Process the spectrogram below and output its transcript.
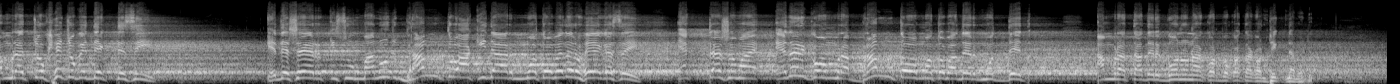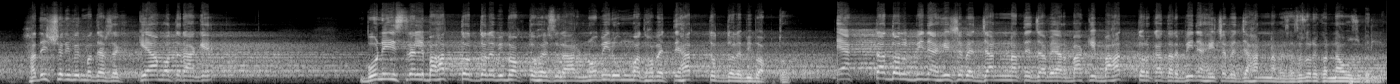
আমরা চোখে চোখে দেখতেছি, এদেশের কিছু মানুষ ভ্রান্ত আকিদার মতভেদের হয়ে গেছে। একটা সময় এদেরকে আমরা ভ্রান্ত মতবাদের মধ্যে আমরা তাদের গণনা করব, কথা কন ঠিক না বেটি। হাদিস শরীফের মধ্যে আছে কেয়ামতের আগে বনি ইসরায়েল বাহাত্তর দলে বিভক্ত হয়েছিল আর নবীর উম্মত হবে তেহাত্তর দলে বিভক্ত। একটা দল বিনা হিসেবে জান্নাতে যাবে আর বাকি বাহাত্তর কাতার বিনা হিসেবে জাহান্নামে যাবে। নাউজুবিল্লাহ।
